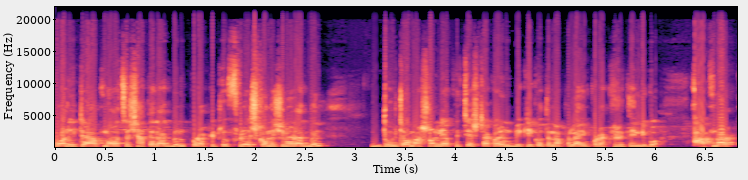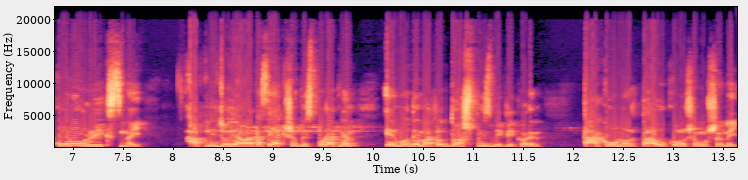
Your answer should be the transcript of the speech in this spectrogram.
পলিটা আপনার হচ্ছে সাথে রাখবেন প্রোডাক্ট একটু ফ্রেশ কন্ডিশনে রাখবেন। দুইটা মাস অনলি আপনি চেষ্টা করেন, বিক্রি করতে না পারলে আমি প্রোডাক্ট নিয়ে নিব। আপনার কোনো রিস্ক নাই। আপনি যদি আমার কাছে একশো পিস প্রোডাক্ট নেন, এর মধ্যে মাত্র দশ পিস বিক্রি করেন, তা কোনো, তাও কোনো সমস্যা নেই।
